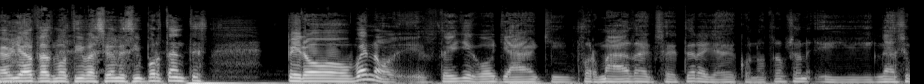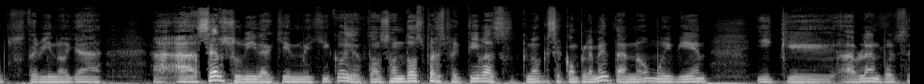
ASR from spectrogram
Había otras motivaciones importantes. Pero bueno, usted llegó ya aquí formada, etcétera, ya con otra opción. Y Ignacio, pues usted vino ya a, hacer su vida aquí en México. Y entonces son dos perspectivas ¿no? que se complementan, ¿no? Muy bien y que hablan pues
